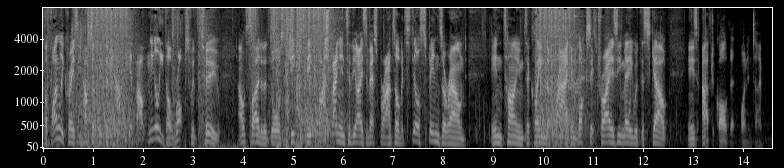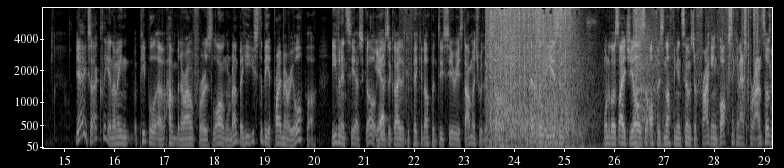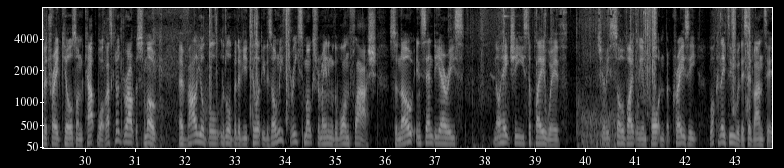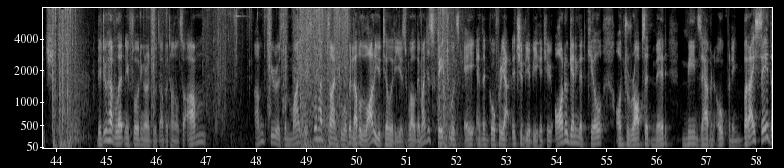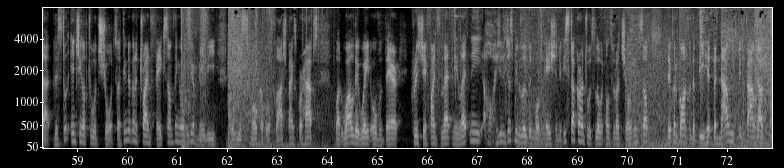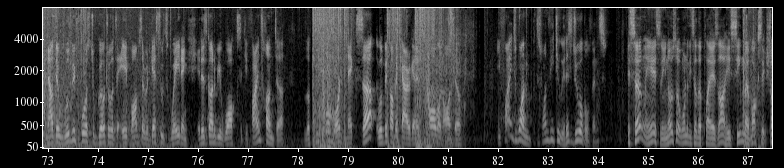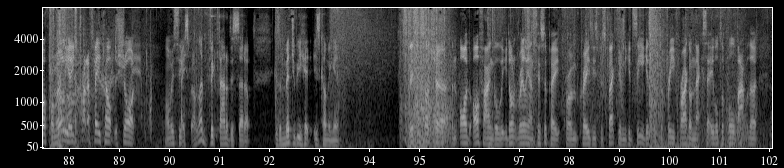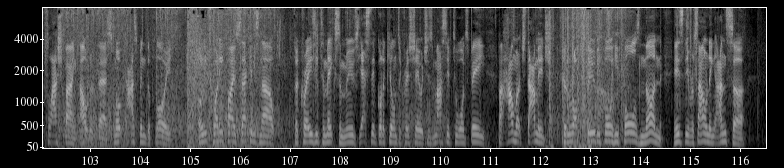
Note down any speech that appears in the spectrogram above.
Well, finally, Crazy have something to be happy about. Nearly, though, Rops with two. Outside of the doors, cheeky peek, flashbang into the eyes of Esperanto, but still spins around in time to claim the frag. And Woxic, try as he may with the scout, is have to call at that point in time. Yeah, exactly. And I mean, people haven't been around for as long. Remember, he used to be a primary AWPer, even in CSGO. He was a guy that could pick it up and do serious damage with it. So he definitely isn't one of those IGLs that offers nothing in terms of fragging. Woxic and Esperanto going to trade kills on Catwalk. That's going to draw out the smoke a valuable little bit of utility. There's only three smokes remaining with the one flash, so no incendiaries, no HEs to play with. It's going to be so vitally important, but crazy. What can they do with this advantage? They do have Letni floating around towards upper tunnel, so I'm I'm curious. They might they still have time to work. They have a lot of utility as well. They might just fake towards A and then go for yeah. It should be a B hit here. Otto getting that kill onto Robs at mid means they have an opening. But I say that they're still inching up towards short. So I think they're going to try and fake something over here. Maybe maybe a smoke, couple of flashbangs perhaps. But while they wait over there, Chris J finds Letney. Letney, oh, he should have just been a little bit more patient. If he stuck around towards lower tunnels without showing himself, they could have gone for the B hit. But now he's been found out. Now they will be forced to go towards the A bomb So But guess who's waiting? It is going to be Woxic. He finds Hunter. Looking for more. Nexa will be found by Karrigan and all on auto. He finds one, but this 1v2, it is doable, Vince. It certainly is, and he knows what one of these other players are. He's seen where Woxic shot from earlier. He's trying to fake out the shot. Obviously. Nice, but I'm not a big fan of this setup because the mid to be hit is coming in. This is such a, an odd off angle that you don't really anticipate from Crazy's perspective. And you can see he gets a free frag on Nexa, able to pull back with a flashbang out of there. Smoke has been deployed. Only 25 seconds now for Crazy to make some moves. Yes, they've got a kill onto Chris J, which is massive towards B, but how much damage can Rops do before he falls? None is the resounding answer.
